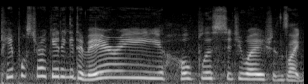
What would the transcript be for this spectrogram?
people start getting into very hopeless situations, like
